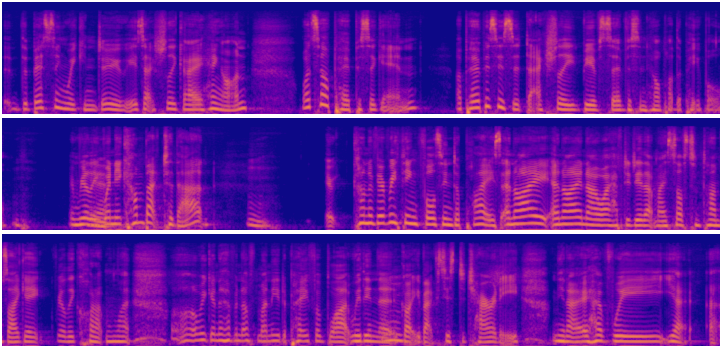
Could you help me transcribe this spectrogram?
the best thing we can do is actually go, hang on, what's our purpose again? Our purpose is to actually be of service and help other people. Mm-hmm. And really, Yeah. when you come back to that, mm. It, kind of everything falls into place. And I and I know I have to do that myself. Sometimes I get really caught up. I'm like, oh, are we going to have enough money to pay for blight within the Got Your Back Sister charity? You know, have we? Yeah, uh,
